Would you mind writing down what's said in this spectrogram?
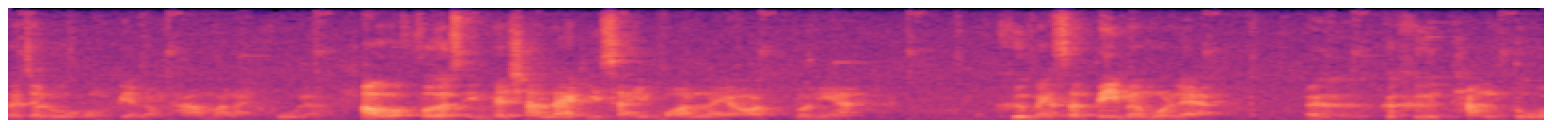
ก็จะรู้ผมเปลี่ยนรองเท้ามาหลายคู่แล้ว เอาว่า first impression แรกที่ใส่บอลไลออดตัวเนี้ยคือแม่งสตีฟไปหมดเละเออก็คือทั้งตัว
